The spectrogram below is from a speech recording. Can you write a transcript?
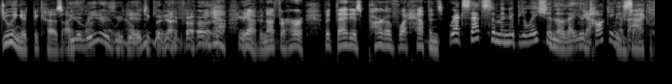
doing it because I your thought readers you would help to did, but not for her. Yeah, yeah, but not for her. But that is part of what happens. Rex, that's the manipulation, though, that you're Yeah, talking exactly.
